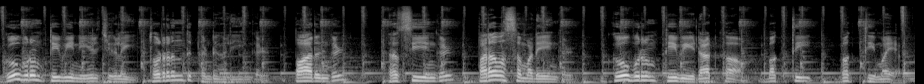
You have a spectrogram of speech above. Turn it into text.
கோபுரம் டிவி நிகழ்ச்சிகளை தொடர்ந்து கண்டுகளியுங்கள். பாருங்கள் ரசியுங்கள் பரவசமடையுங்கள். கோபுரம் டிவி டாட் காம். பக்தி பக்திமயம்.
